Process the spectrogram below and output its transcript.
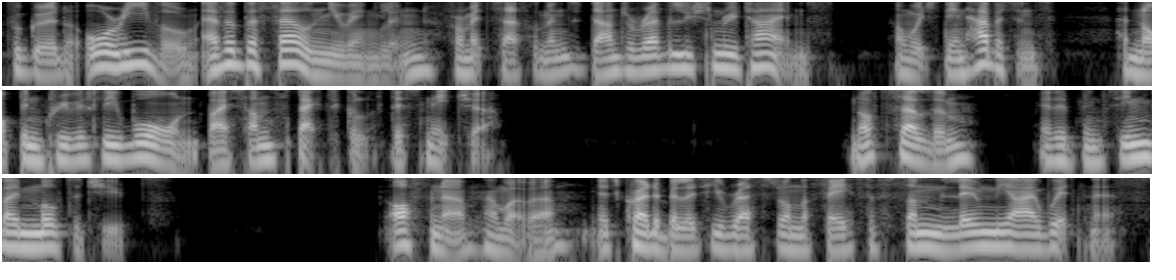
for good or evil, ever befell New England from its settlement down to revolutionary times, on which the inhabitants had not been previously warned by some spectacle of this nature. Not seldom, it had been seen by multitudes, Oftener, however, its credibility rested on the faith of some lonely eyewitness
